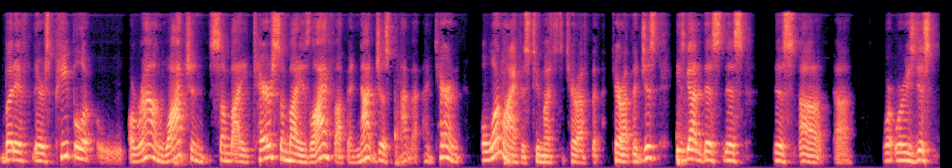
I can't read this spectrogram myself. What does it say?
But if there's people around watching somebody tear somebody's life up and not just I'm, I'm tearing, well, one life is too much to tear up, but tear up, but just he's got this, this, this, uh, uh, where, where he's just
